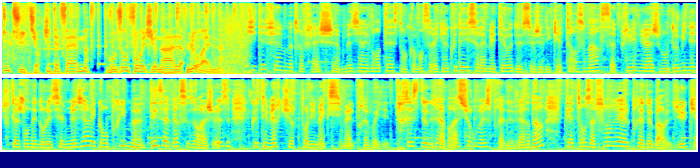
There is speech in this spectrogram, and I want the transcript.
Tout de suite sur Kit FM, vos infos régionales Lorraine. Kit FM, votre flèche. Meusien et Grand Est, on commence avec un coup d'œil sur la météo de ce jeudi 14 mars. Pluie et nuages vont dominer toute la journée dans le ciel meusien avec en prime des averses orageuses. Côté Mercure, pour les maximales, prévoyez 13 degrés à Bras-sur-Meuse près de Verdun, 14 à Finvéel près de Bar-le-Duc,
